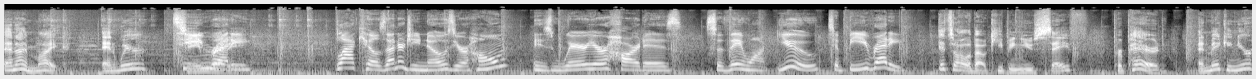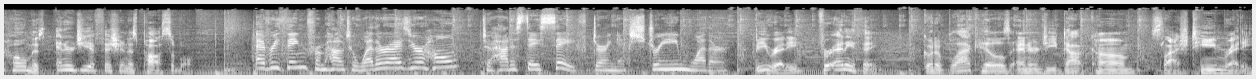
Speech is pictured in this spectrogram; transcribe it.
And I'm Mike. And we're Team, Team ready. ready. Black Hills Energy knows your home is where your heart is, so they want you to be ready. It's all about keeping you safe, prepared, and making your home as energy efficient as possible. Everything from how to weatherize your home to how to stay safe during extreme weather. Be ready for anything. Go to blackhillsenergy.com slash team ready.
